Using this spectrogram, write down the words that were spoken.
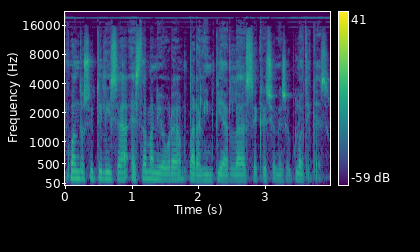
cuando se utiliza esta maniobra para limpiar las secreciones subglóticas.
